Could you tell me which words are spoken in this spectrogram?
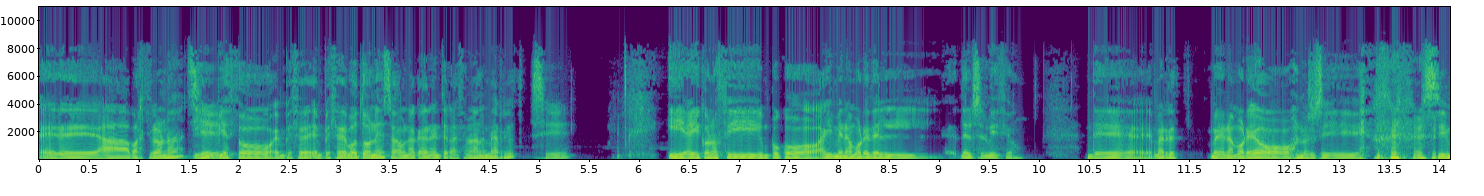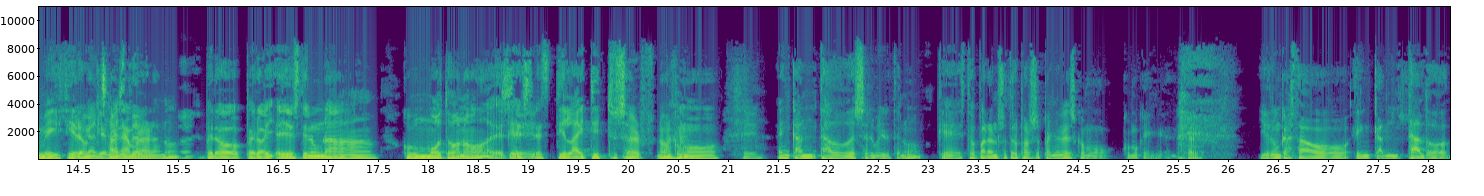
eh, a Barcelona y empiezo, empecé, empecé de botones a una cadena internacional, Marriott, Sí. y ahí conocí un poco, ahí me enamoré del, del servicio. De Marriott, me enamoré o no sé si, si me hicieron que me enamorara, ¿no? Pero, pero ellos tienen una, como un moto, ¿no? Eh, Que Sí. es, es delighted to serve, ¿no? Como, Sí. encantado de servirte, ¿no? Que esto para nosotros, para los españoles, como, como que. Yo nunca he estado encantado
